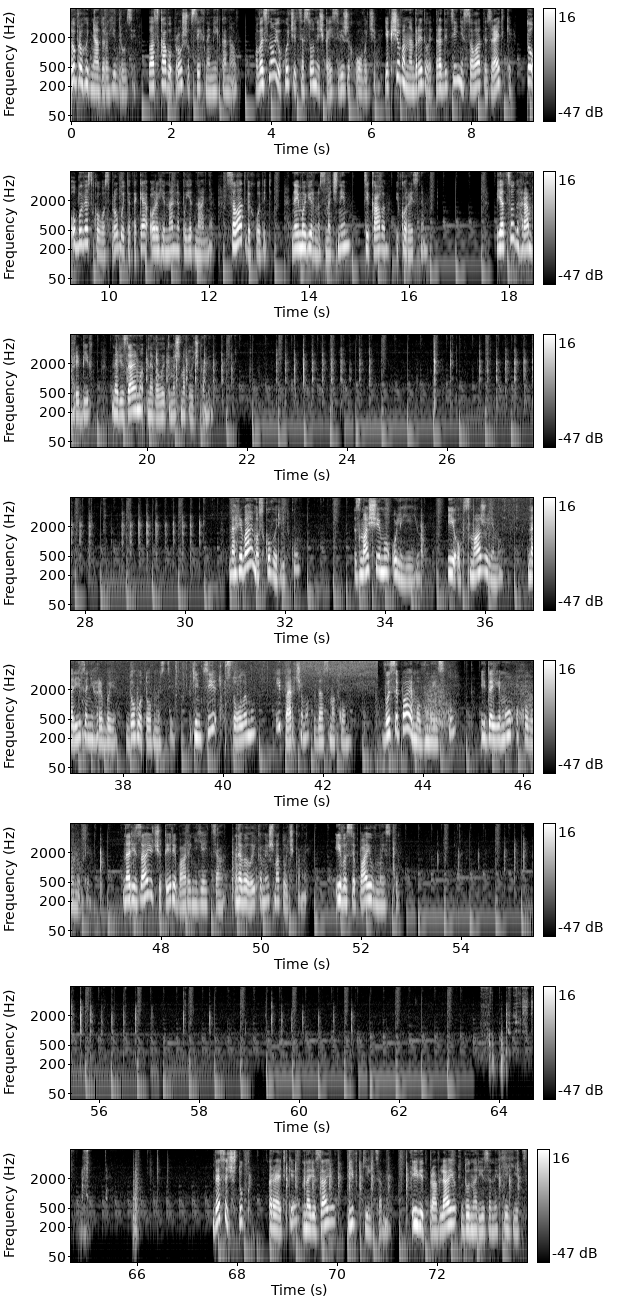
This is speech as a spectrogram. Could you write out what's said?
Доброго дня, дорогі друзі! Ласкаво прошу всіх на мій канал. Весною хочеться сонечка і свіжих овочів. Якщо вам набридли традиційні салати з редьки, то обов'язково спробуйте таке оригінальне поєднання. Салат виходить неймовірно смачним, цікавим і корисним. 500 г грибів нарізаємо невеликими шматочками. Нагріваємо сковорідку, змащуємо олією і обсмажуємо нарізані гриби до готовності. В кінці солимо і перчимо за смаком. Висипаємо в миску і даємо охолонути. Нарізаю 4 варені яйця невеликими шматочками і висипаю в миску. Десять штук редьки нарізаю півкільцями і відправляю до нарізаних яєць.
